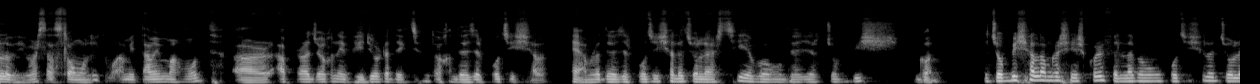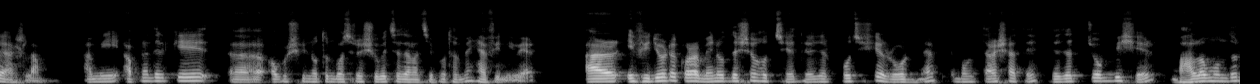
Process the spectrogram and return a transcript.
হ্যালো ভিউয়ার্স আসসালামু আলাইকুম। আমি তামিম মাহমুদ। আর আপনারা যখন এই ভিডিওটা দেখছেন তখন ২০২৫ সাল। হ্যাঁ, আমরা ২০২৫ সালে চলে আসছি এবং ২০২৪ গন। তো ২৪ সাল আমরা শেষ করে ফেললাম এবং ২৫ সালে চলে আসলাম। আমি আপনাদেরকে অবশ্যই নতুন বছরের শুভেচ্ছা জানাচ্ছি প্রথমে হ্যাপি নিউ ইয়ার। আর এই ভিডিওটা করার মেন উদ্দেশ্য হচ্ছে ২০২৫ এর রোড ম্যাপ এবং তার সাথে ২০২৪ চব্বিশের ভালো-মন্দর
